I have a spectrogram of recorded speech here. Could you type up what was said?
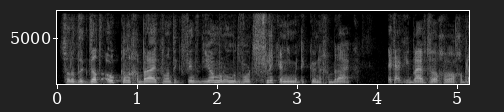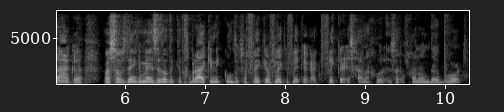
Zodat ik dat ook kan gebruiken. Want ik vind het jammer om het woord flikker niet meer te kunnen gebruiken. Ja, Kijk, ik blijf het wel gewoon gebruiken. Maar straks denken mensen dat ik het gebruik in die context van flikker, flikker, flikker. Kijk, flikker is gewoon een, woord.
